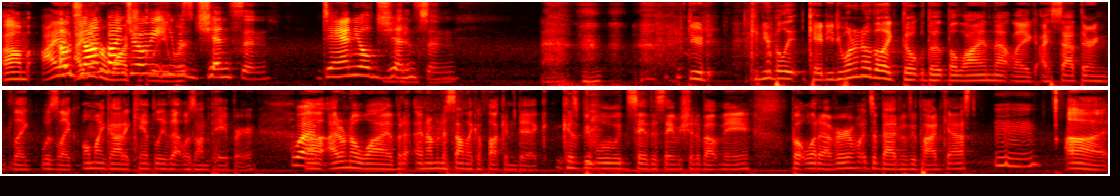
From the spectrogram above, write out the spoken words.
Um, I oh I john never bon jovi Glee. he We're- was jensen daniel jensen, Jensen. dude can you believe katie do you want to know the like the, the the line that like i sat there and like was like oh my god i can't believe that was on paper What? uh, i don't know why but and i'm gonna sound like a fucking dick because people would say the same shit about me but whatever it's a bad movie podcast mm-hmm. uh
